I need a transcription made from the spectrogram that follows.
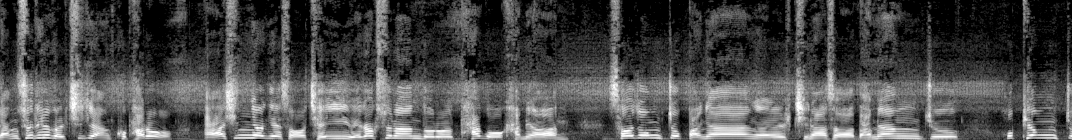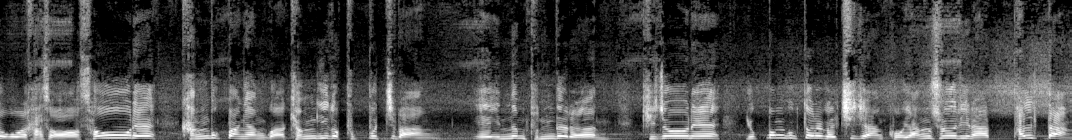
양수리를 걸치지 않고 바로 아신역에서 제2 외곽순환도로를 타고 가면 서종 쪽 방향을 지나서 남양주 호평 쪽을 가서 서울의 강북 방향과 경기도 북부 지방에 있는 분들은 기존의 6번 국도를 걸치지 않고 양술이나 팔당,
